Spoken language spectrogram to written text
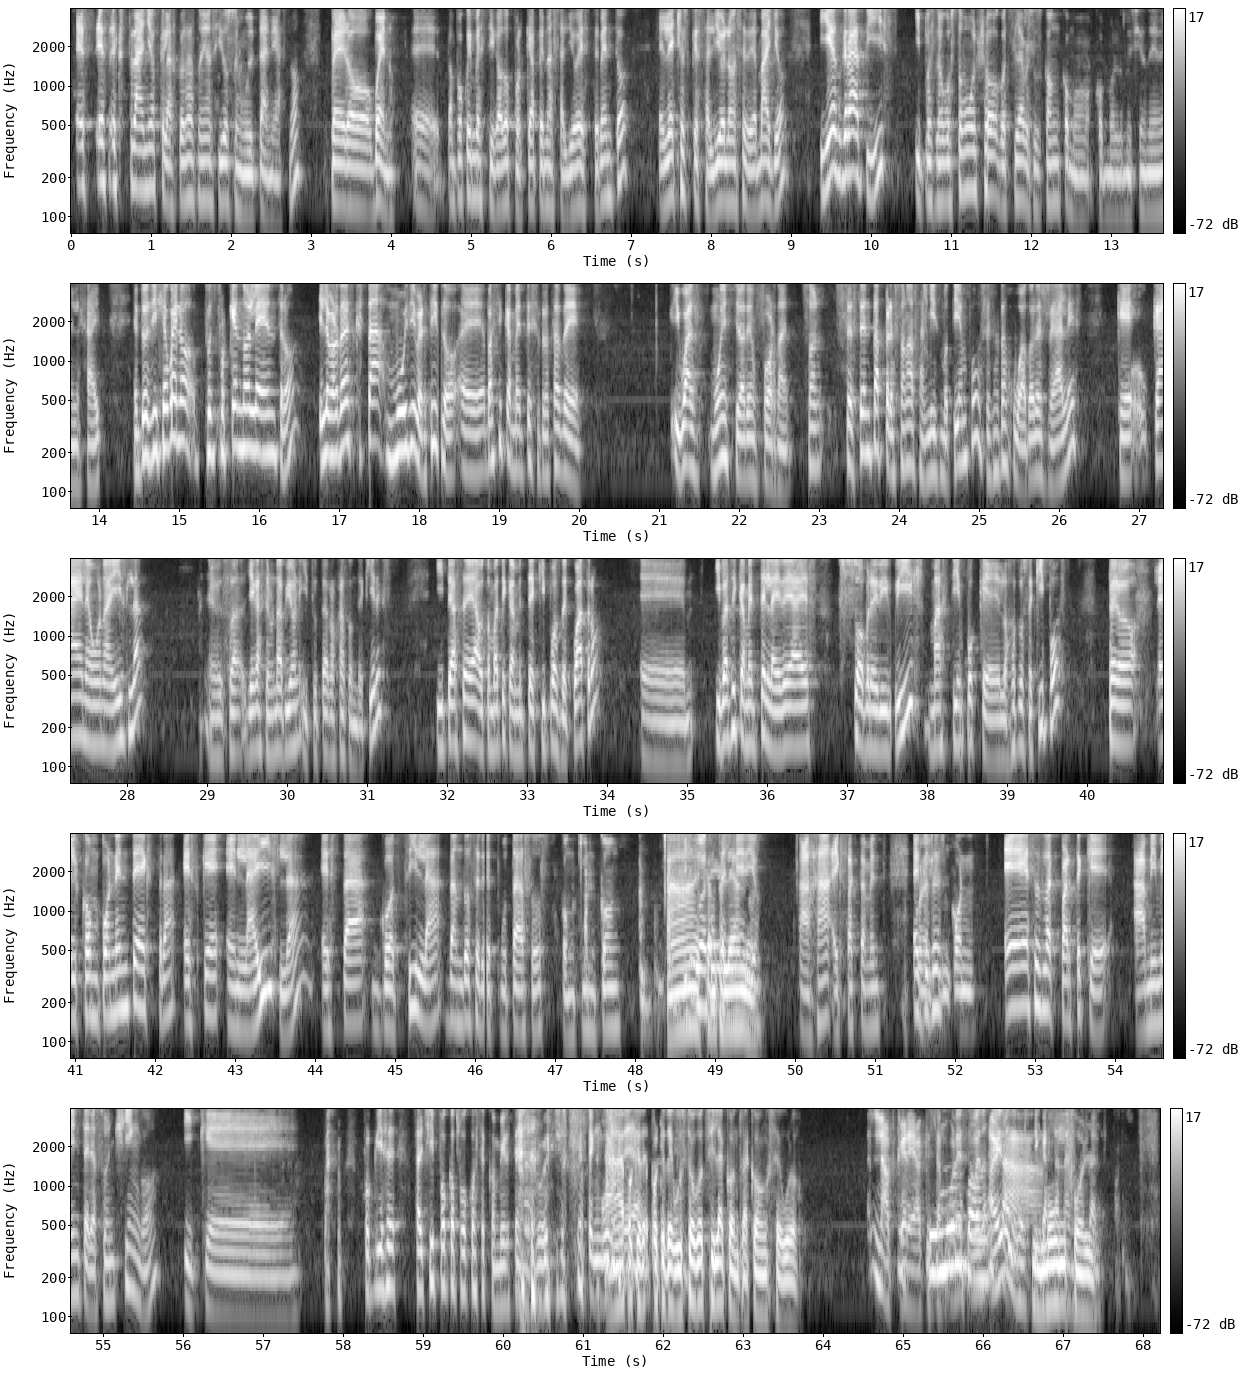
es, es extraño que las cosas no hayan sido simultáneas, ¿no? Pero bueno, eh, tampoco he investigado por qué apenas salió este evento. El hecho es que salió el 11 de mayo y es gratis. Y pues me gustó mucho Godzilla vs. Kong, como, como lo mencioné en el hype. Entonces dije, bueno, pues ¿por qué no le entro? Y la verdad es que está muy divertido. Eh, básicamente se trata de, igual, muy inspirado en Fortnite. Son 60 personas al mismo tiempo, 60 jugadores reales que caen a una isla. O sea, llegas en un avión y tú te arrojas donde quieres y te hace automáticamente equipos de cuatro. Eh, y básicamente la idea es sobrevivir más tiempo que los otros equipos, pero el componente extra es que en la isla está Godzilla dándose de putazos con King Kong. Ah, Y tú están estás en peleando. medio. Ajá, exactamente. Entonces, King Kong. esa es la parte que a mí me interesó un chingo y que. Porque dice, Salchi poco a poco se convierte en Ruiz. Tengo Ah, idea. porque, porque te gustó Godzilla contra Kong, seguro. no creo que Y sea por eso. Bueno, nos Ah, Moonfall.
